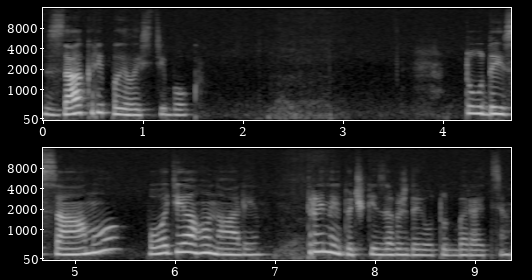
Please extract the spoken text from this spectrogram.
Закріпили стібок. Туди само по діагоналі. Три ниточки завжди отут береться.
